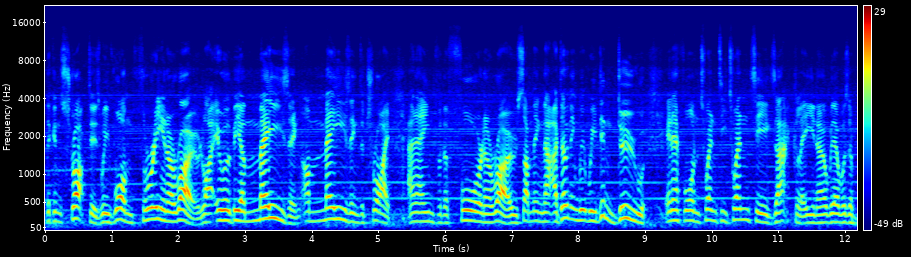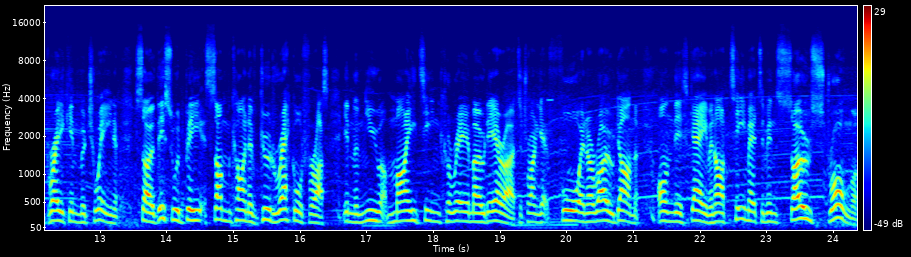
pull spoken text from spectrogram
The Constructors, we've won three in a row. Like, it would be amazing, amazing to try and aim for the four in a row. Something that I don't think we, we didn't do in F1 2020 exactly. You know, there was a break in between. So this would be some kind of good record for us in the new My Team career mode era to try and get four in a row done on this game. And our teammates have been so strong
